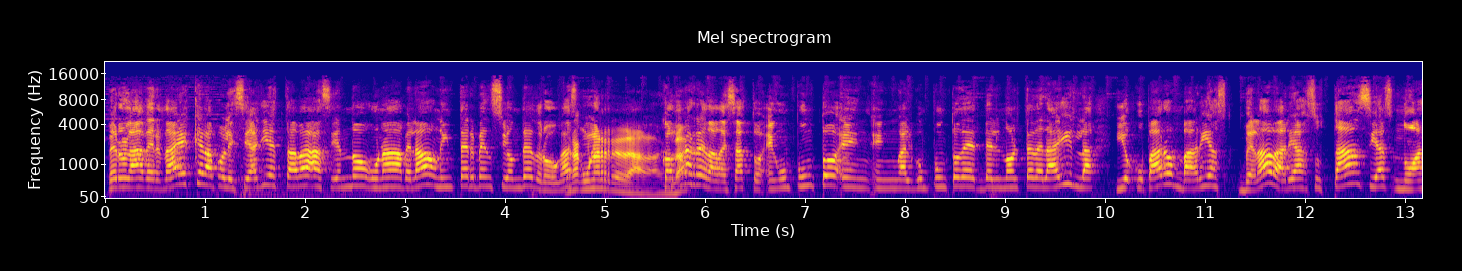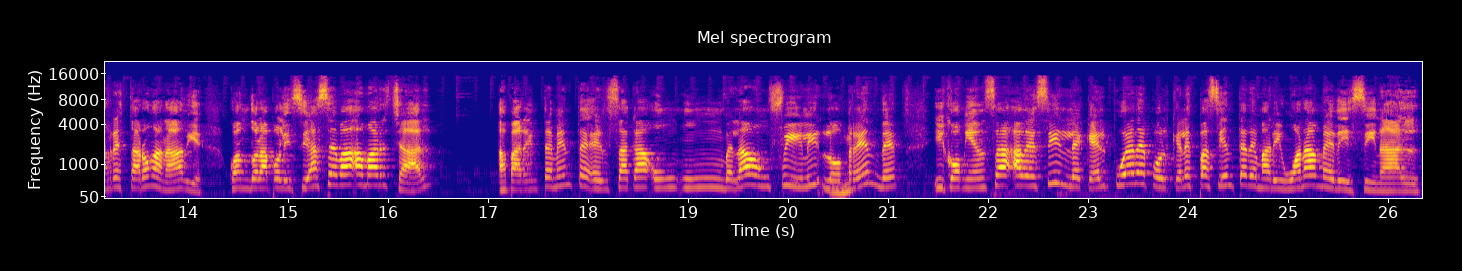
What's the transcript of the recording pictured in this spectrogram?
Pero la verdad es que la policía allí estaba haciendo una, ¿verdad? Una intervención de drogas. Era como una redada, Con ¿verdad? una redada, exacto, en un punto, en, en algún punto de- del norte de la isla y ocuparon varias, ¿verdad? Varias sustancias, no arrestaron a nadie. Cuando la policía se va a marchar, aparentemente él saca un, un ¿verdad? Un fili, lo prende y comienza a decirle que él puede porque él es paciente de marihuana medicinal.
